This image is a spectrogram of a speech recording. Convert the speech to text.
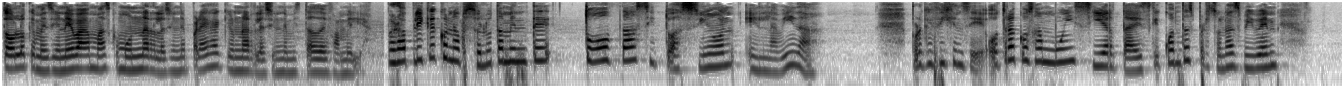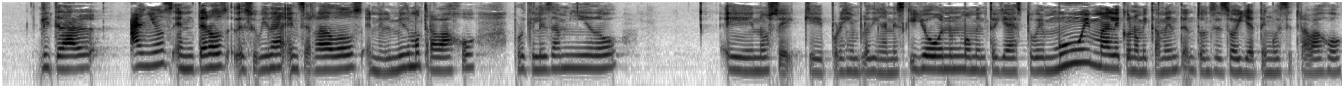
todo lo que mencioné va más como una relación de pareja que una relación de amistad o de familia. Pero aplica con absolutamente toda situación en la vida. Porque fíjense, otra cosa muy cierta es que cuántas personas viven literal años enteros de su vida encerrados en el mismo trabajo porque les da miedo eh, no sé, que por ejemplo digan, es que yo en un momento ya estuve muy mal económicamente, entonces hoy ya tengo este trabajo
